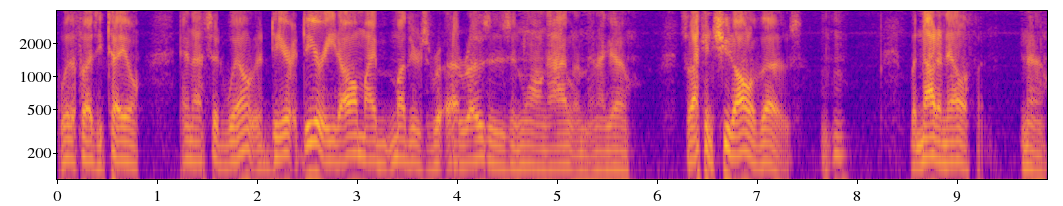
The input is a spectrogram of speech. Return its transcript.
with a fuzzy tail. And I said, well, deer, deer eat all my mother's uh, roses in Long Island. And I go, so I can shoot all of those, hmm but not an elephant, no.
